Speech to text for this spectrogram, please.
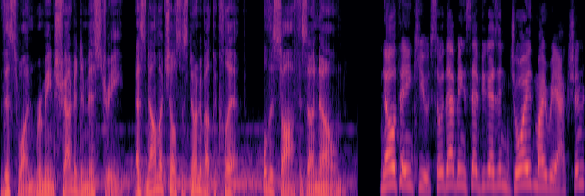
this one remains shrouded in mystery as not much else is known about the clip. Pull this off is unknown. No, thank you. So, with that being said, if you guys enjoyed my reaction,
